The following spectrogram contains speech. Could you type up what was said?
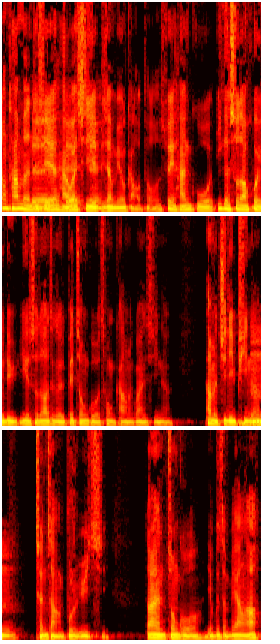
让他们这些海外企业比较没有搞头。所以韩国一个受到汇率，一个受到这个被中国冲康的关系呢，他们 GDP 呢、嗯、成长不如预期。当然中国也不怎么样了啊，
